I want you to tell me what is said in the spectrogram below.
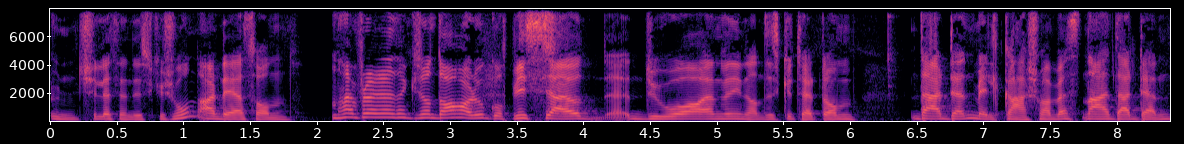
unnskyld etter en diskusjon? Er det sånn Nei, for jeg tenker sånn, da har det jo gått Hvis jeg og du og en venninne har diskutert om det er den melka her som er best. Nei, det er den.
